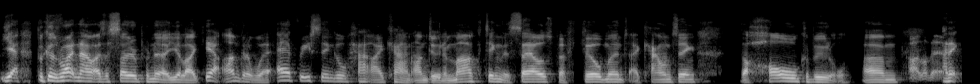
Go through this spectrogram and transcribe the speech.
Yeah, because right now, as a solopreneur, you're like, yeah, I'm going to wear every single hat I can. I'm doing the marketing, the sales, fulfillment, accounting, the whole caboodle. Um, All of it. And it,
